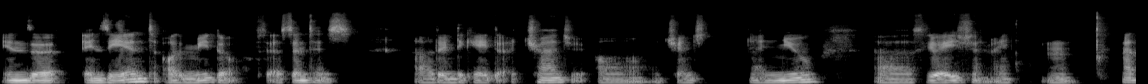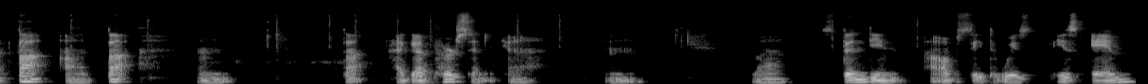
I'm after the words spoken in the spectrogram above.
in the in the end or the middle of the sentence 啊，to indicate a change or a change a new 呃 situation，right？嗯，那大啊大，嗯，大。like a person, yeah. Mm. Well, standing opposite with his aim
